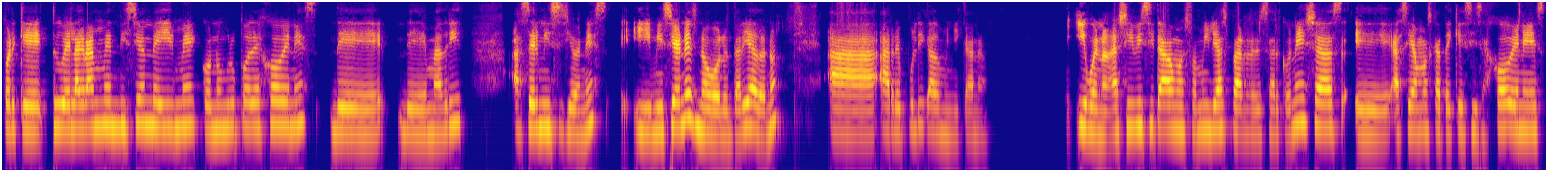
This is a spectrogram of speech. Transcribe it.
porque tuve la gran bendición de irme con un grupo de jóvenes de, Madrid hacer misiones, y misiones no voluntariado, ¿no? A, República Dominicana. Y bueno, allí visitábamos familias para rezar con ellas, eh, hacíamos catequesis a jóvenes,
